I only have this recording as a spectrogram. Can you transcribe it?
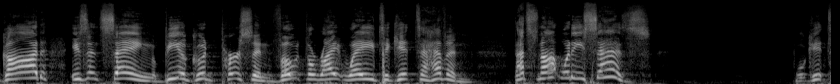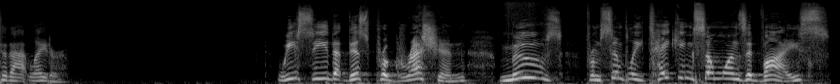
God isn't saying, be a good person, vote the right way to get to heaven. That's not what He says. We'll get to that later. We see that this progression moves from simply taking someone's advice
